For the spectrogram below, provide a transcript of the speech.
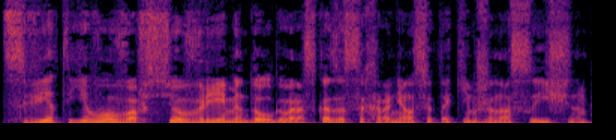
Цвет его во все время долгого рассказа сохранялся таким же насыщенным,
